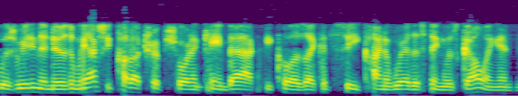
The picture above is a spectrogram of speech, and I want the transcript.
was reading the news, and we actually cut our trip short and came back because I could see kind of where this thing was going. And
